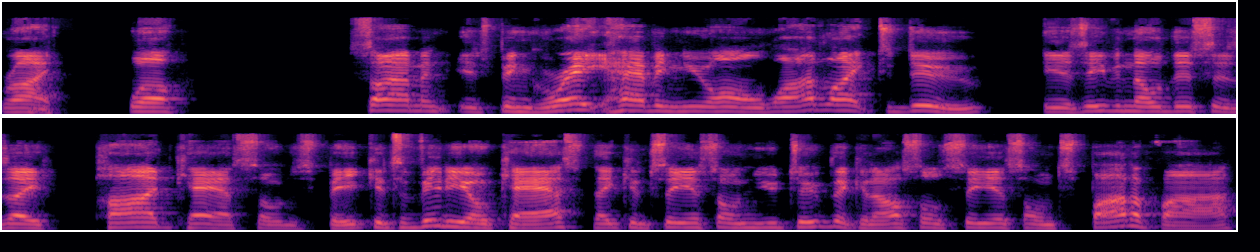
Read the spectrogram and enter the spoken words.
Right. Well, Simon, it's been great having you on. What I'd like to do is, even though this is a podcast, so to speak. It's a video cast. They can see us on YouTube. They can also see us on Spotify.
